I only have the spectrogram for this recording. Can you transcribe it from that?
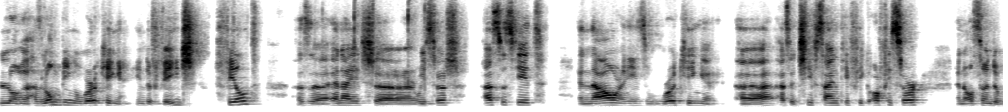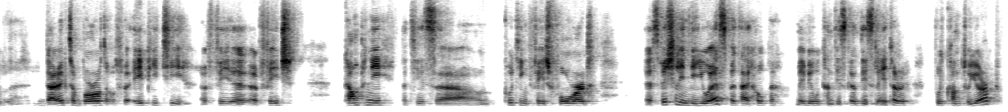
long, has long been working in the phage field as a NIH uh, research associate, and now he's working uh, as a chief scientific officer and also in the director board of APT, a phage company that is uh, putting phage forward especially in the US, but I hope uh, maybe we can discuss this later. It will come to Europe.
